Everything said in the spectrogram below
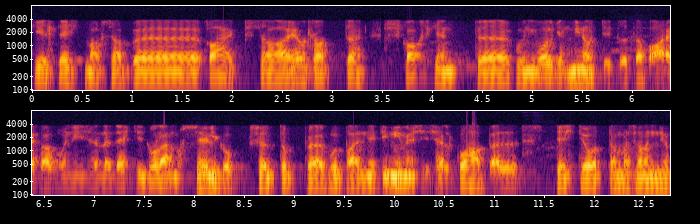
kiirtest maksab kaheksa eurot, kakskümmend kuni kolmkümmend minutit võtab aega, kuni selle testi tulemus selgub, sõltub, kui palju neid inimesi seal kohapeal testi ootamas on ja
